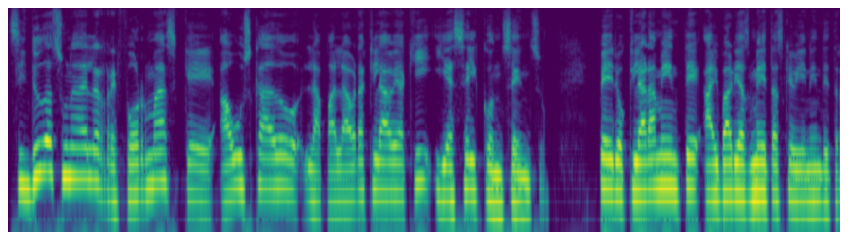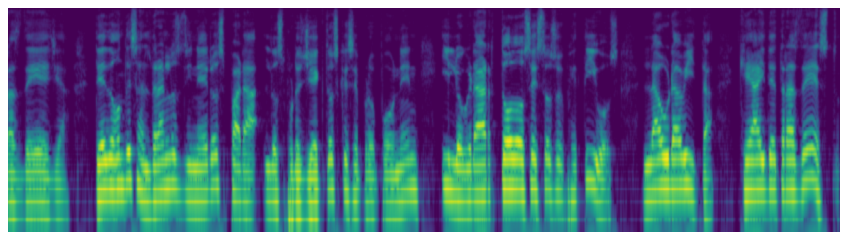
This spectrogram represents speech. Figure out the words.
Sin duda es una de las reformas que ha buscado la palabra clave aquí y es el consenso. Pero claramente hay varias metas que vienen detrás de ella. ¿De dónde saldrán los dineros para los proyectos que se proponen y lograr todos estos objetivos? Laura Vita, ¿qué hay detrás de esto?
